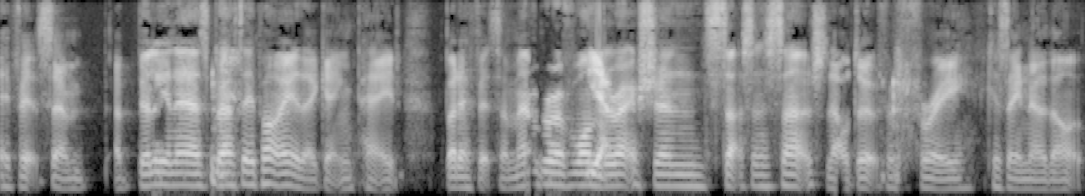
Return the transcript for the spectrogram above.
If it's um, a billionaire's birthday party, they're getting paid. But if it's a member of One Yeah. Direction, such and such, they'll do it for free because they know they'll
